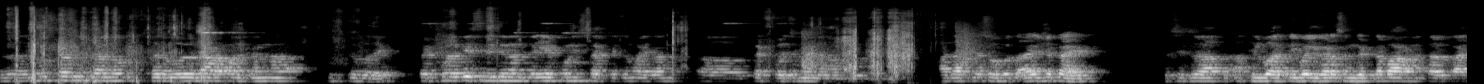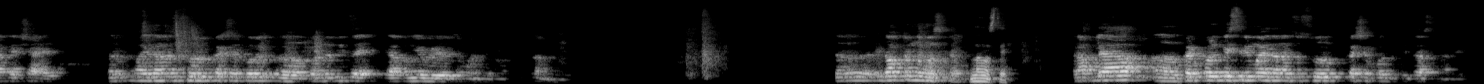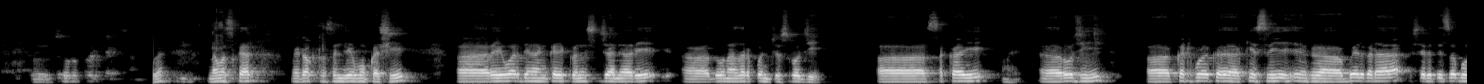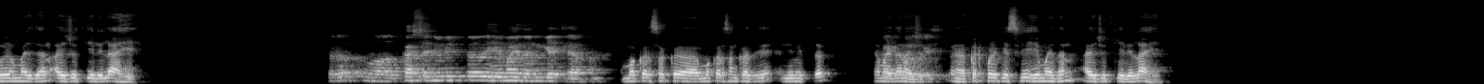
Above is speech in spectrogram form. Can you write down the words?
नमस्कार मित्रांनो सर्व गाडा मालकांना खुशखबर आहे. कटफळ केसरी दिनांक एकोणीस तारखेचं मैदान मैदानावर होतं. आज आपल्यासोबत आयोजक आहेत. तसेच अखिल भारतीय बैलगाडा संघटना बारामती तालुका अध्यक्ष आहेत. तर मैदानाचं स्वरूप कशा पद्धतीचं आहे ते आपण या व्हिडिओच्या माध्यमातून जाणून. तर डॉक्टर नमस्कार. नमस्ते. तर आपल्या अं, कटफळ केसरी मैदानाचं स्वरूप कशा पद्धतीचं असणार नमस्कार मी डॉक्टर संजय मुकाशी. रविवार दिनांक एकोणीस जानेवारी दोन हजार पंचवीस रोजी. सकाळी रोजी कटपळ केसरी बैलगाडा शर्यतीचं भव्य मैदान आयोजित केलेलं आहे. तर कशा निमित्त हे मैदान घेतले आपण? मकर सक मकर संक्रांती निमित्त हे मैदान आयोजित कटपळ केसरी हे मैदान आयोजित केलेलं आहे.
